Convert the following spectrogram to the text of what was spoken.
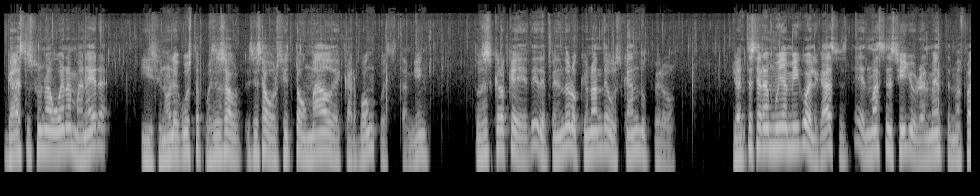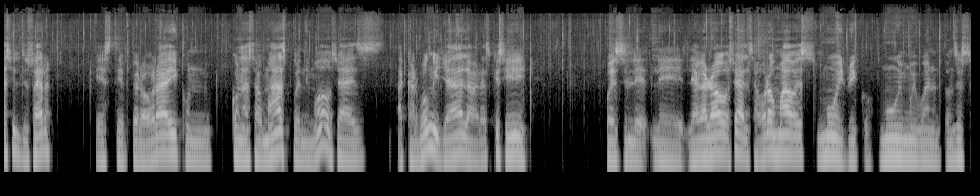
gas es una buena manera. Y si no le gusta pues ese, saborcito ahumado de carbón, pues también. Entonces creo que dependiendo de lo que uno ande buscando, pero yo antes era muy amigo del gas, es, más sencillo realmente, es más fácil de usar. Este, pero ahora ahí con, con las ahumadas, pues ni modo, o sea, es a carbón y ya la verdad es que sí, pues le, le, le ha agarrado, o sea, el sabor ahumado es muy rico, muy, muy bueno. Entonces,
